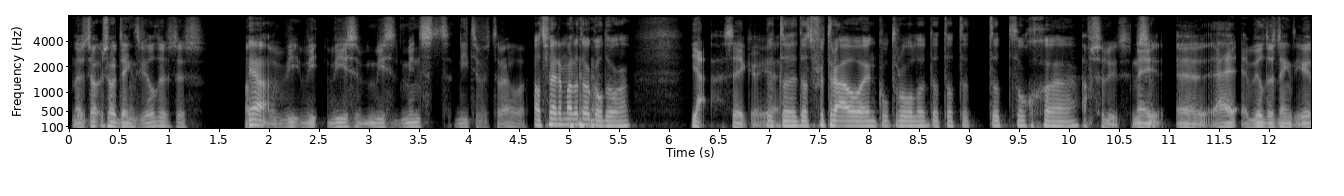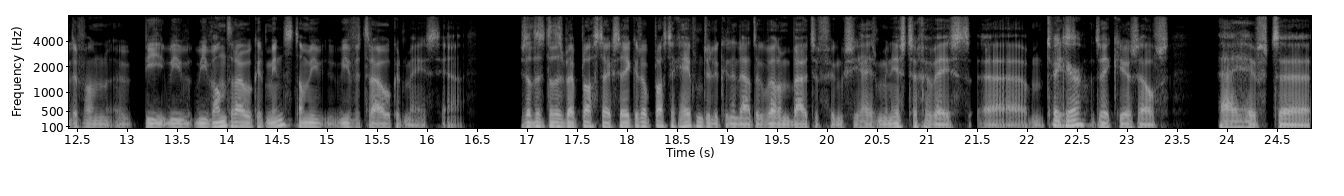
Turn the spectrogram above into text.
nou, zo, zo denkt Wilders dus. ja. Wie, wie, wie, is, wie is het minst niet te vertrouwen? Had verder maar dat ook al door. Ja, zeker. Ja. Dat, uh, dat vertrouwen en controle, dat dat, dat, dat toch... Uh... Absoluut. Nee, uh, hij Wilders denkt eerder van wie, wie, wie wantrouw ik het minst dan wie, wie vertrouw ik het meest. Ja. Dus dat is, dat is bij Plasterk zeker zo. Plasterk heeft natuurlijk inderdaad ook wel een buitenfunctie. Hij is minister geweest. ehm, Twee is- keer? Twee keer zelfs. Hij heeft eh, eh,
